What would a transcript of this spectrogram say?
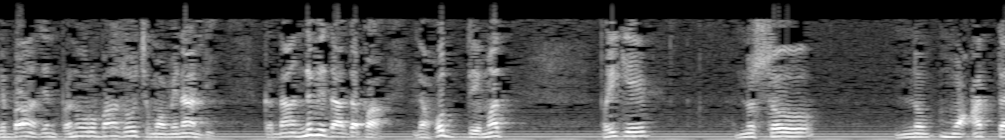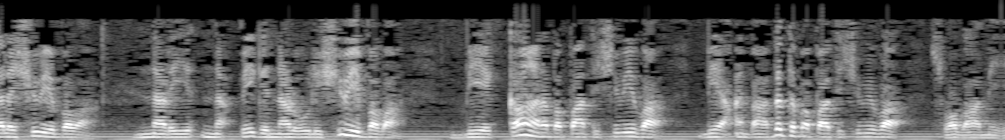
به بعضن په نور بعضو چې مؤمنان دي کدا نوی دا دپا لحدمت پای کې نو سو نو معطل شوی بوا نړی نه پیګه نړول شوی بوا بیکار به پات شوی وا بی عبادت به پات شوی وا سوابامه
